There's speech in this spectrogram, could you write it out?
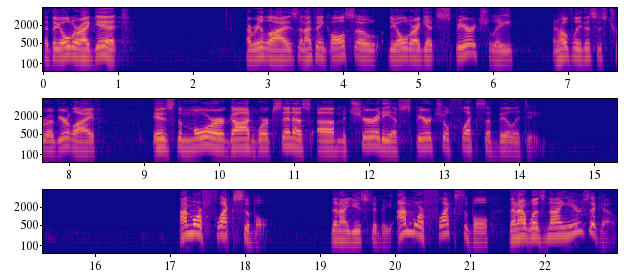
As the older I get, I realize, and I think also the older I get spiritually, and hopefully this is true of your life, is the more God works in us a maturity of spiritual flexibility. I'm more flexible than I used to be. I'm more flexible than I was nine years ago.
